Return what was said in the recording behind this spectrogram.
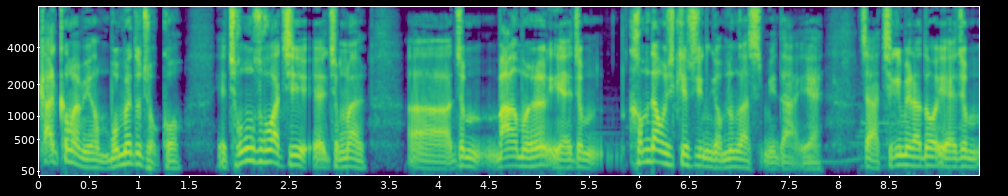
깔끔하면 몸에도 좋고 예. 청소같이 예. 정말 아, 좀 마음을 예, 좀 calm down 시킬 수 있는 게 없는 것 같습니다. 예. 자, 지금이라도 예, 좀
